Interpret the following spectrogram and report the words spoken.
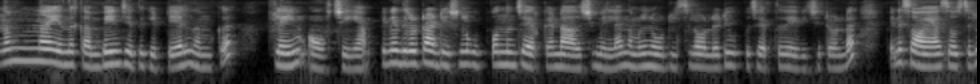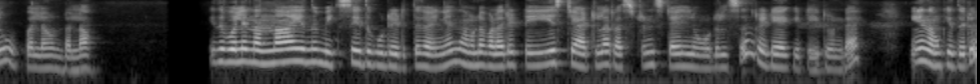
നന്നായി ഒന്ന് കമ്പൈൻ ചെയ്ത് കിട്ടിയാൽ നമുക്ക് ഫ്ലെയിം ഓഫ് ചെയ്യാം. പിന്നെ ഇതിലോട്ട് അഡീഷണൽ ഉപ്പൊന്നും ചേർക്കേണ്ട ആവശ്യമില്ല. നമ്മൾ നൂഡിൽസിൽ ഓൾറെഡി ഉപ്പ് ചേർത്ത് വേവിച്ചിട്ടുണ്ട്. പിന്നെ സോയാ സോസിൽ ഉപ്പെല്ലാം ഉണ്ടല്ലോ. ഇതുപോലെ നന്നായി ഒന്ന് മിക്സ് ചെയ്ത് കൂടി എടുത്തു കഴിഞ്ഞാൽ നമ്മുടെ വളരെ ടേസ്റ്റി ആയിട്ടുള്ള റെസ്റ്റോറന്റ് സ്റ്റൈൽ നൂഡിൽസ് റെഡിയായി കിട്ടിയിട്ടുണ്ട്. ഇനി നമുക്കിതൊരു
